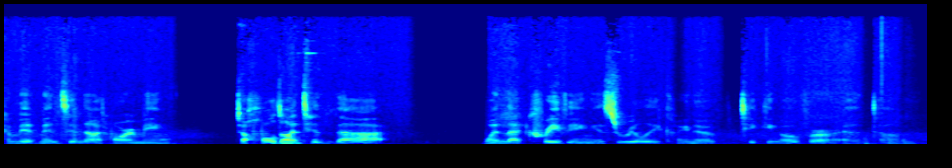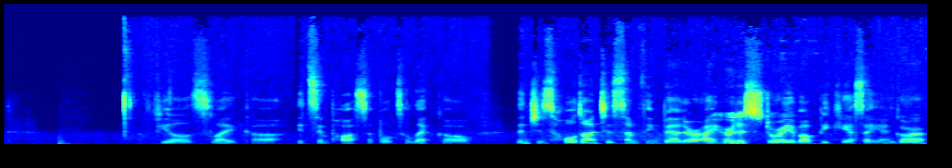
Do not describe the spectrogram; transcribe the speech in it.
commitment to not harming, to hold on to that when that craving is really kind of taking over and um, feels like uh, it's impossible to let go, then just hold on to something better. I heard a story about BKS Iyengar.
